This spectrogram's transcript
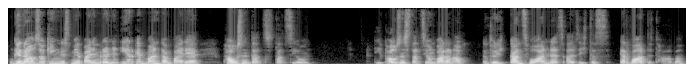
Und genauso ging es mir bei dem Rennen. Irgendwann dann bei der Pausenstation. Die Pausenstation war dann auch natürlich ganz woanders, als ich das erwartet habe.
